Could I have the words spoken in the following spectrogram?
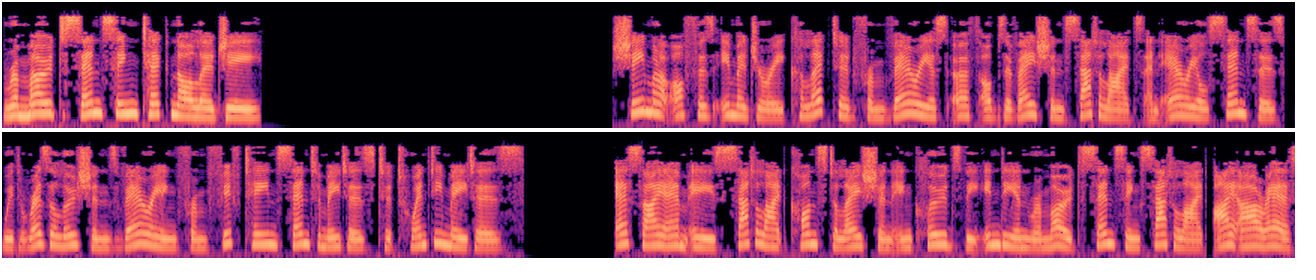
Remote sensing technology Shima offers imagery collected from various Earth observation satellites and aerial sensors, with resolutions varying from 15 cm to 20 meters. SIME's satellite constellation includes the Indian Remote Sensing Satellite IRS,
